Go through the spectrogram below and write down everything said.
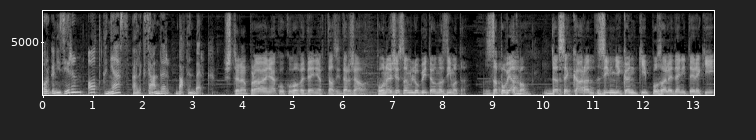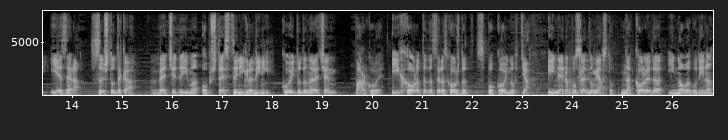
организиран от княз Александър Батенберг. Ще направя няколко въведения в тази държава, понеже съм любител на зимата. Заповядвам да се карат зимни кънки по заледените реки и езера. Също така, вече да има обществени градини, които да наречем паркове и хората да се разхождат спокойно в тях. И не на последно място, на коледа и нова година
